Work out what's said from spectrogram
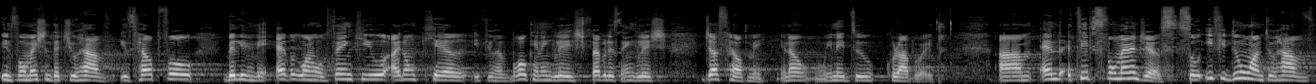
information that you have is helpful. Believe me, everyone will thank you. I don't care if you have broken English, fabulous English, just help me. You know, we need to collaborate. Um, and tips for managers. So if you do want to have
